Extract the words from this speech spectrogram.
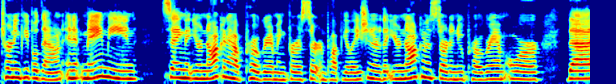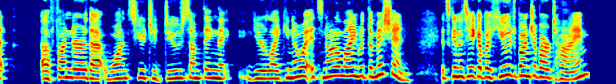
turning people down, and it may mean saying that you're not going to have programming for a certain population, or that you're not going to start a new program, or that a funder that wants you to do something that you're like, you know what, it's not aligned with the mission. It's going to take up a huge bunch of our time.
